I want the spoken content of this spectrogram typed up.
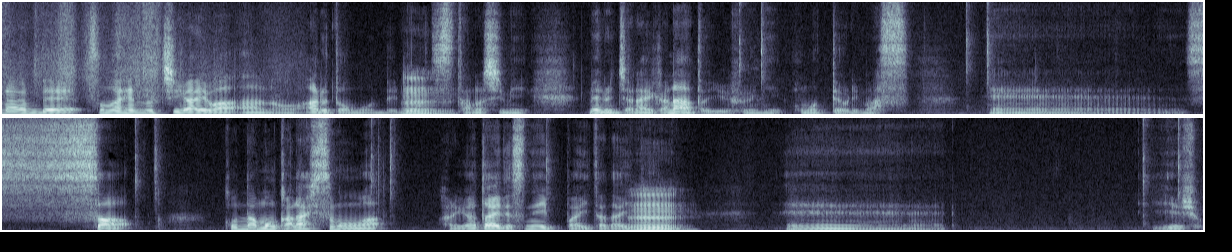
なんでその辺の違いはあのあると思うんで楽しみめるんじゃないかなというふうに思っております。えーさあこんなもんかな質問はありがたいですねいっぱいいただいて。うん。えーよいしょ。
